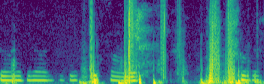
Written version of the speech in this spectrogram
Şöyle biraz bir, bir saniye. Şurada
